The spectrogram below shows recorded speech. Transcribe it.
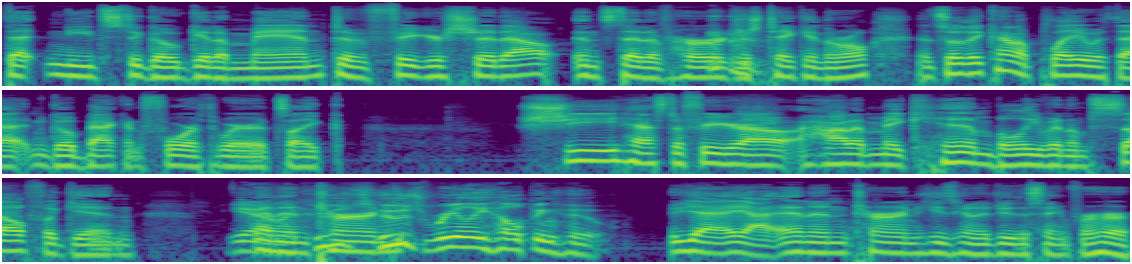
that needs to go get a man to figure shit out instead of her just taking the role. And so they kind of play with that and go back and forth where it's like she has to figure out how to make him believe in himself again. Yeah, and like, in who's, turn who's really helping who? yeah, yeah, and in turn he's going to do the same for her,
